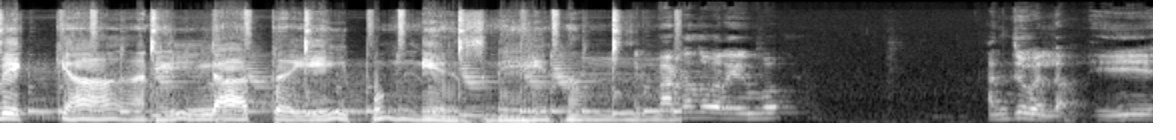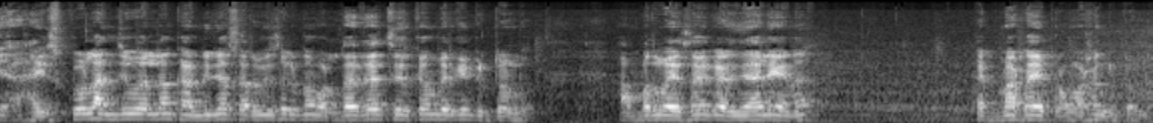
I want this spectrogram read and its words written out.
വെക്കാനില്ലാത്ത ഈ പുണ്യ സ്നേഹം പറയുമ്പോ അഞ്ച് കൊല്ലം. ഈ ഹൈസ്കൂൾ അഞ്ച് കൊല്ലം കണ്ടിന്യൂസ് സർവീസ് കിട്ടുന്ന വളരെ ചുരുക്കം പേർക്ക് കിട്ടുള്ളൂ. അമ്പത് വയസ്സൊക്കെ കഴിഞ്ഞാലെയാണ് ഹെഡ് മാഷായി പ്രൊമോഷൻ കിട്ടുള്ളൂ.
